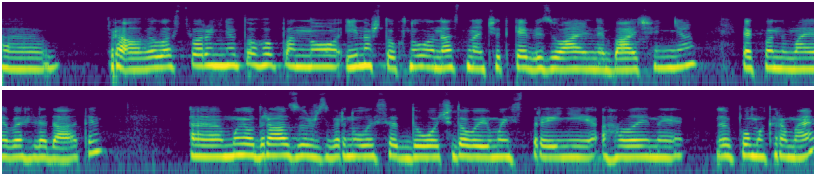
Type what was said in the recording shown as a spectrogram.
е, правила створення того панно і наштовхнула нас на чітке візуальне бачення, як воно має виглядати. Е, ми одразу ж звернулися до чудової майстрині Галини е, по макраме.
